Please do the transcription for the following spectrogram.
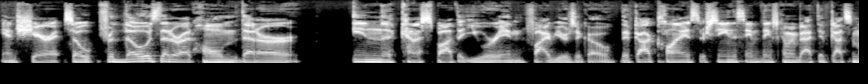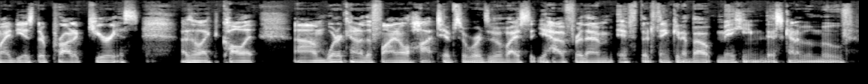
and share it. So for those that are at home that are in the kind of spot that you were in five years ago. They've got clients, they're seeing the same things coming back. They've got some ideas. They're product curious, as I like to call it. Um, what are kind of the final hot tips or words of advice that you have for them if they're thinking about making this kind of a move?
